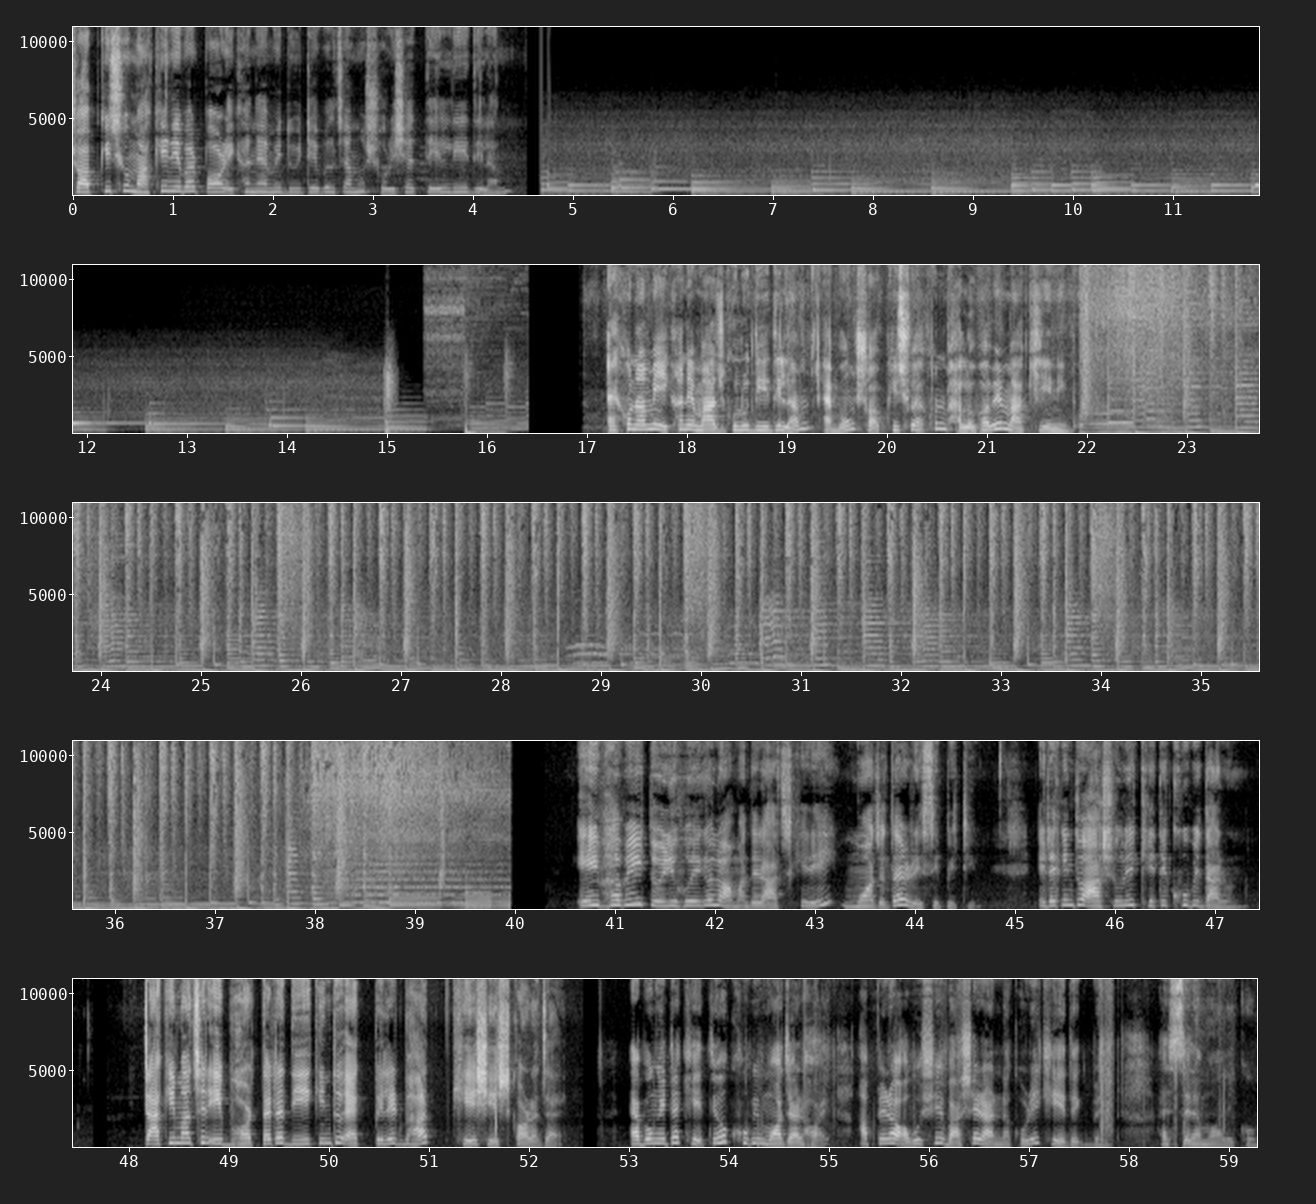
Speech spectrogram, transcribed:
সব কিছু মাখিয়ে নেবার পর এখানে আমি দুই টেবিল চামচ সরিষার তেল দিয়ে দিলাম। এখন আমি এখানে মাছগুলো দিয়ে দিলাম এবং সব কিছু এখন ভালোভাবে মাখিয়ে নিব। এইভাবেই তৈরি হয়ে গেল আমাদের আজকের এই মজাদার রেসিপিটি। এটা কিন্তু আসলেই খেতে খুবই দারুণ। টাকি মাছের এই ভর্তাটা দিয়ে কিন্তু এক প্লেট ভাত খেয়ে শেষ করা যায় এবং এটা খেতেও খুবই মজার হয়। আপনারা অবশ্যই বাসায় রান্না করে খেয়ে দেখবেন। আসসালামু আলাইকুম।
